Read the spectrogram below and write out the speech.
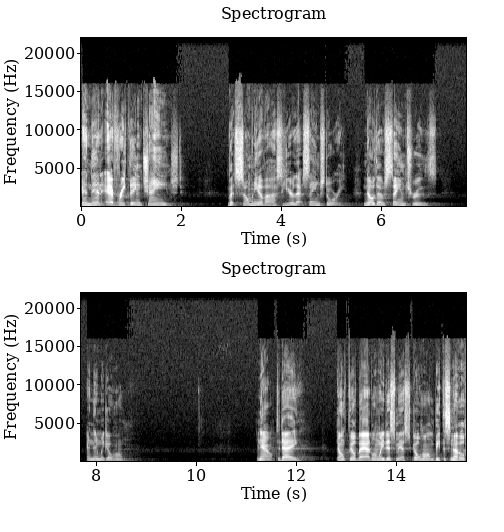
And then everything changed. But so many of us hear that same story know those same truths, and then we go home. Now, today, don't feel bad when we dismiss. Go home, beat the snow,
